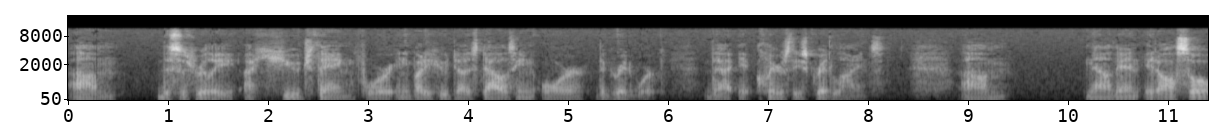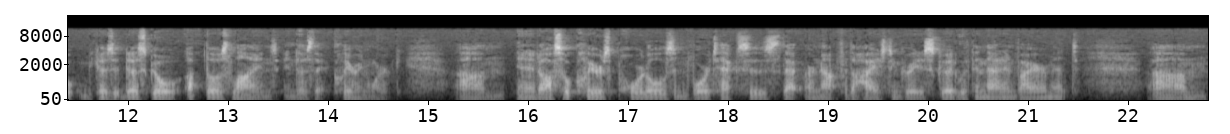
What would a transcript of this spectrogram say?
Um, this is really a huge thing for anybody who does dowsing or the grid work, that it clears these grid lines. Um, now then, it also, because it does go up those lines and does that clearing work, um, and it also clears portals and vortexes that are not for the highest and greatest good within that environment. Um,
